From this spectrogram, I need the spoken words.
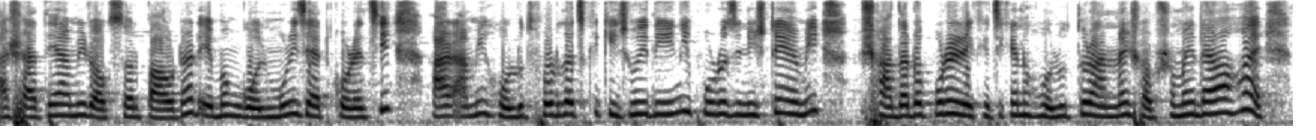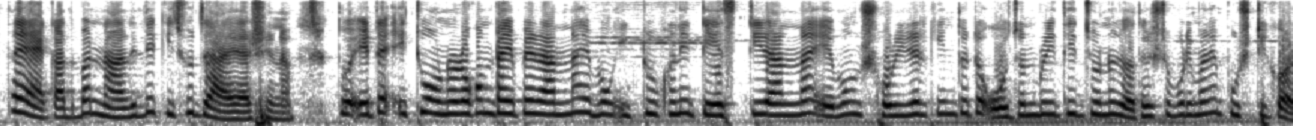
আর সাথে আমি রক্সল পাউডার এবং গোলমরিচ অ্যাড করেছি। আর আমি হলুদ ফলুদ আজকে কিছুই দিইনি, পুরো জিনিসটাই আমি সাদার ওপরে রেখেছি, কেন হলুদ তো রান্নায় সবসময় দেওয়া হয়, তাই এক আধবার না দিলে কিছু যায় আসে না। তো এটা একটু অন্যরকম টাইপের রান্না এবং একটুখানি টেস্টি রান্না এবং শরীরের কিন্তু এটা ওজন বৃদ্ধির জন্য যথেষ্ট পরিমাণে পুষ্টিকর।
